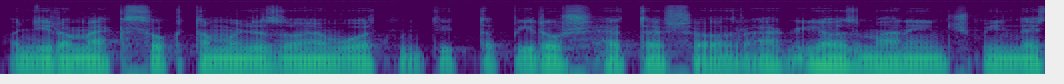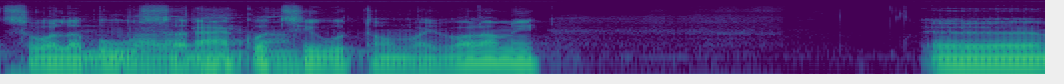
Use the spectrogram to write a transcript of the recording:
annyira megszoktam, hogy az olyan volt, mint itt a piros hetes, a, ja, az már nincs mindegy. Szóval a busz valami a Rákóczi van. úton, vagy valami. Ö,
